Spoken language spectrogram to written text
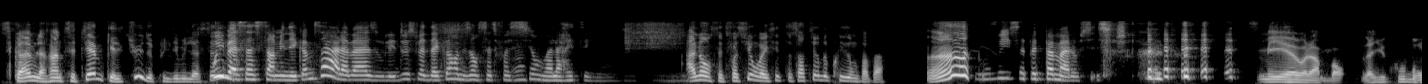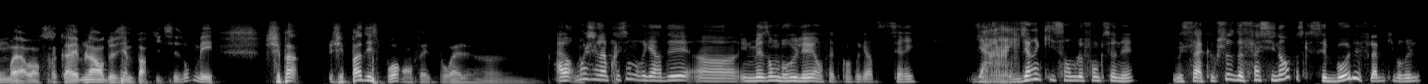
C'est quand même la 27e qu'elle tue depuis le début de la série. Oui, bah ça se terminait comme ça à la base, où les deux se mettent d'accord en disant cette fois-ci on va l'arrêter. Ah non, cette fois-ci, on va essayer de te sortir de prison, papa. Hein? Oui, ça peut être pas mal aussi. mais euh, voilà, bon, là du coup, bon, bah, on sera quand même là en deuxième partie de saison, mais je sais pas, j'ai pas d'espoir en fait pour elle. euh. Alors moi j'ai l'impression de regarder un- une maison brûlée en fait quand je regarde cette série. Il y a rien qui semble fonctionner, mais ça a quelque chose de fascinant parce que c'est beau des flammes qui brûlent.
